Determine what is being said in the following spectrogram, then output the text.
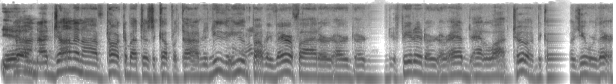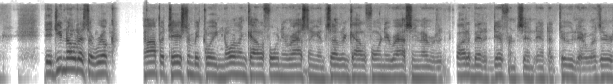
yeah. John, uh, John and I have talked about this a couple of times, and you you probably verified or, or, or disputed or, or add add a lot to it because you were there. Did you notice a real competition between Northern California wrestling and Southern California wrestling? There was quite a bit of difference in, in the two. There was there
